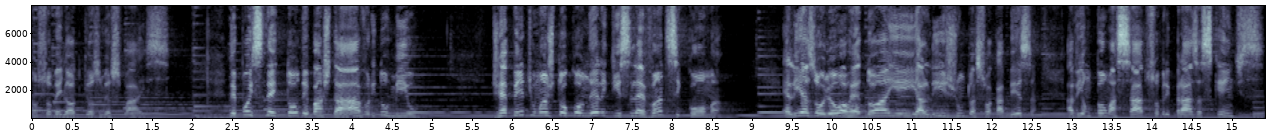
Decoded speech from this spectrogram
não sou melhor do que os meus pais. Depois se deitou debaixo da árvore e dormiu. De repente um anjo tocou nele e disse: Levante-se e coma. Elias olhou ao redor e ali, junto à sua cabeça, havia um pão assado sobre brasas quentes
